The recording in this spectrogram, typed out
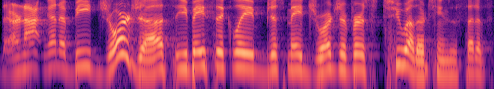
they're not going to beat Georgia. So you basically just made Georgia versus two other teams instead of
